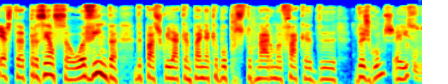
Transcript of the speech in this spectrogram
esta presença ou a vinda de Passos Coelho à campanha acabou por se tornar uma faca de dois gumes, é isso?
